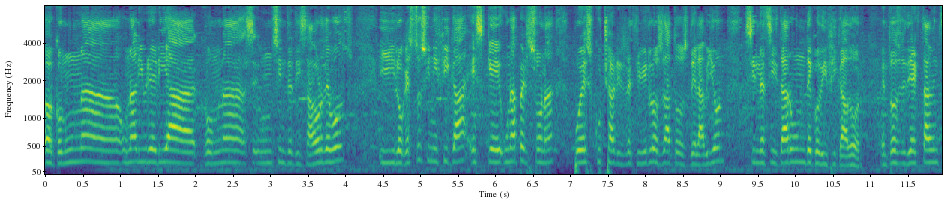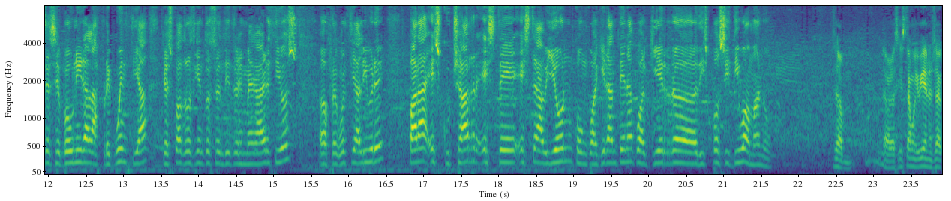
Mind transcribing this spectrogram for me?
eh, con una, una librería, con una- un sintetizador de voz y lo que esto significa es que una persona puede escuchar y recibir los datos del avión sin necesitar un decodificador. Entonces directamente se puede unir a la frecuencia, que es 433 MHz, eh, frecuencia libre, para escuchar este, este avión con cualquier antena, cualquier eh, dispositivo a mano. O sea, la verdad es que está muy bien. O sea,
